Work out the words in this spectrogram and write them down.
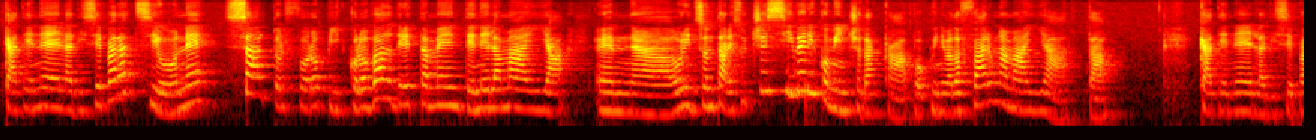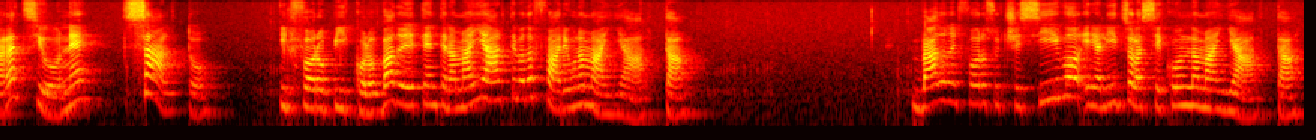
Catenella di separazione salto il foro piccolo vado direttamente nella maglia ehm, orizzontale successiva e ricomincio da capo quindi vado a fare una maglia alta. Catenella di separazione salto il foro piccolo vado direttamente la maglia alta e vado a fare una maglia alta vado nel foro successivo e realizzo la seconda maglia alta.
